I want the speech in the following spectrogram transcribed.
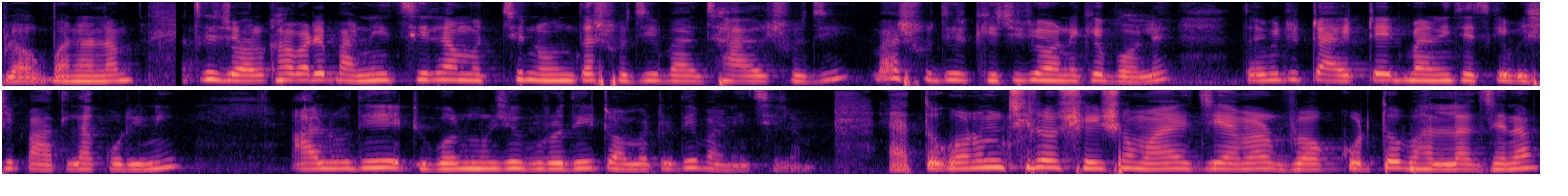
ব্লগ বানালাম। আজকে জলখাবারে বানিয়েছিলাম হচ্ছে নোনতা সুজি বা ঝাল সুজি বা সুজির খিচুড়ি অনেকে বলে। তো আমি একটু টাইট টাইট বানিয়েছি, আজকে বেশি পাতলা করিনি। আলু দিয়ে, একটু গোলমরিচের গুঁড়ো দিয়ে, টমেটো দিয়ে বানিয়েছিলাম। এত গরম ছিল সেই সময় যে আমার ব্লগ করতেও ভালো লাগছে না।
